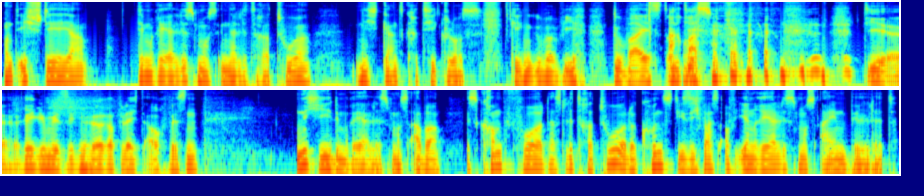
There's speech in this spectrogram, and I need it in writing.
Und ich stehe ja dem Realismus in der Literatur nicht ganz kritiklos gegenüber, wie du weißt und Ach, die, die äh, regelmäßigen Hörer vielleicht auch wissen. Nicht jedem Realismus, aber es kommt vor, dass Literatur oder Kunst, die sich was auf ihren Realismus einbildet,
